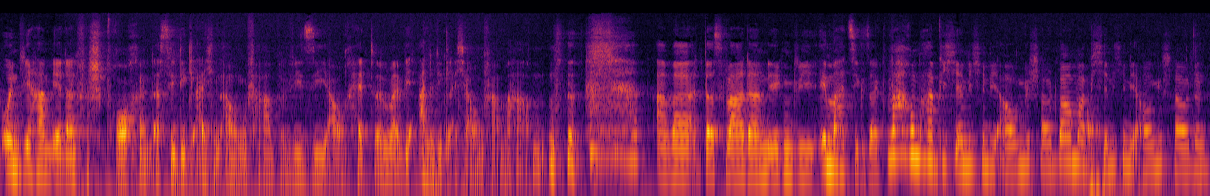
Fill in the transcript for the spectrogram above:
Und wir haben ihr dann versprochen, dass sie die gleichen Augenfarbe wie sie auch hätte, weil wir alle die gleiche Augenfarbe haben. Aber das war dann irgendwie, immer hat sie gesagt, warum habe ich ihr nicht in die Augen geschaut? Warum habe ich ihr nicht in die Augen geschaut? Und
